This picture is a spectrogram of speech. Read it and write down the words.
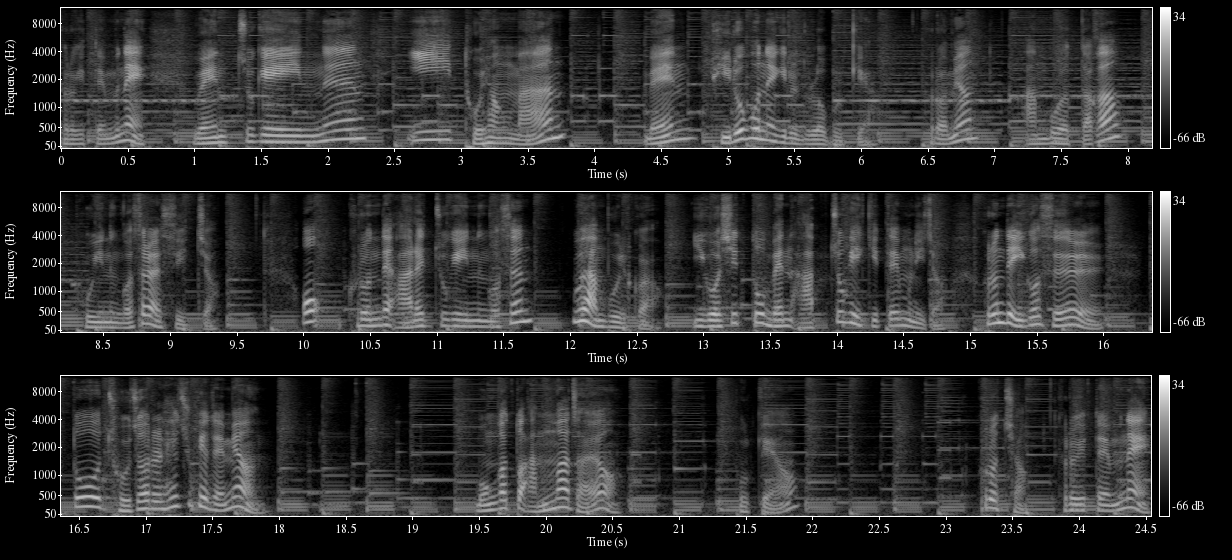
그렇기 때문에 왼쪽에 있는 이 도형만 맨 뒤로 보내기를 눌러볼게요. 그러면 안 보였다가 보이는 것을 알 수 있죠. 어? 그런데 아래쪽에 있는 것은 왜 안 보일까요? 이것이 또 맨 앞쪽에 있기 때문이죠. 그런데 이것을 또 조절을 해주게 되면 뭔가 또 안 맞아요. 볼게요. 그렇죠. 그렇기 때문에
